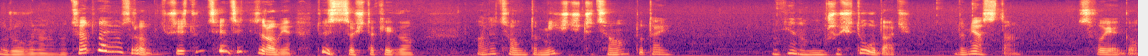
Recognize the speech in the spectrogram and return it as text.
Równo. No co ja tutaj mam zrobić? Przecież tu nic więcej nie zrobię. Tu jest coś takiego. Ale co, mam tam iść, czy co? Tutaj. No nie no, muszę się tu udać. Do miasta swojego.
